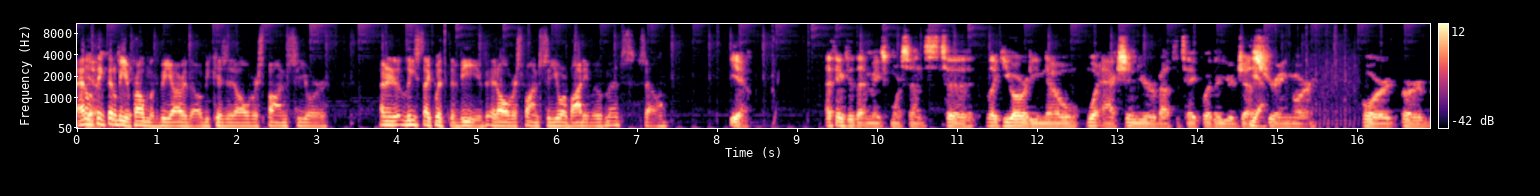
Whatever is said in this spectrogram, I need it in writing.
i don't yeah. think that'll be a problem with vr though because it all responds to your i mean at least like with the vive it all responds to your body movements so Yeah. I think that that makes more sense to like you already know what action you're about to take, whether you're gesturing or or or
